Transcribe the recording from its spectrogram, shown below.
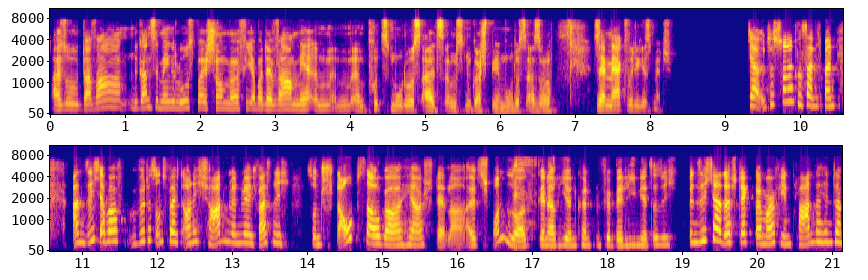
Also da war eine ganze Menge los bei Sean Murphy, aber der war mehr im, im, im Putzmodus als im Snookerspielmodus. Also sehr merkwürdiges Match. Ja, das ist schon interessant. Ich meine, an sich aber würde es uns vielleicht auch nicht schaden, wenn wir, ich weiß nicht, so einen Staubsaugerhersteller als Sponsor generieren könnten für Berlin jetzt. Also ich bin sicher, da steckt bei Murphy ein Plan dahinter.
